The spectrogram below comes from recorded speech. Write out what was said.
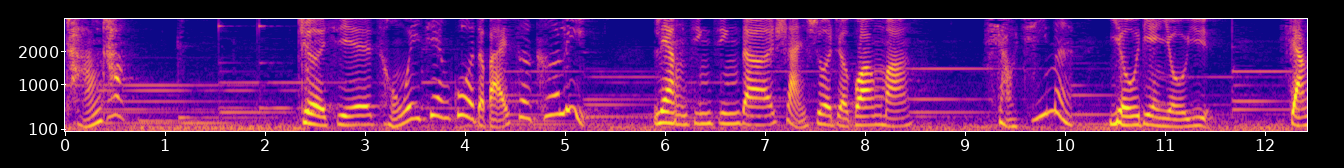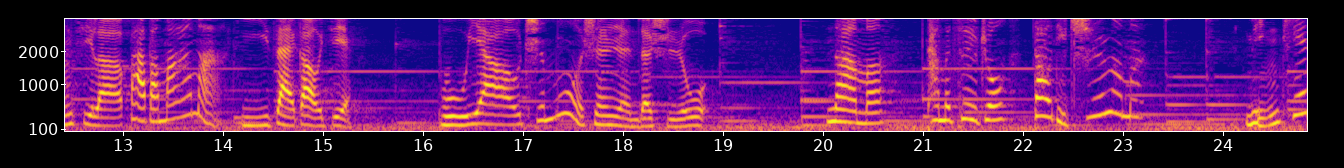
尝尝这些从未见过的白色颗粒。”亮晶晶的，闪烁着光芒。小鸡们有点犹豫，想起了爸爸妈妈一再告诫：不要吃陌生人的食物。那么，他们最终到底吃了吗？明天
